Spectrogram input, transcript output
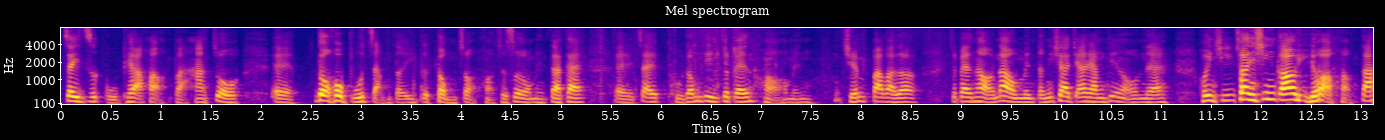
这一支股票哈，把它做呃落后补涨的一个动作哈，这是我们大概呃在普通錠这边哈，我们先报告到这边哈。那我们等一下加强錠，我们来分析创新高以后哈，大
